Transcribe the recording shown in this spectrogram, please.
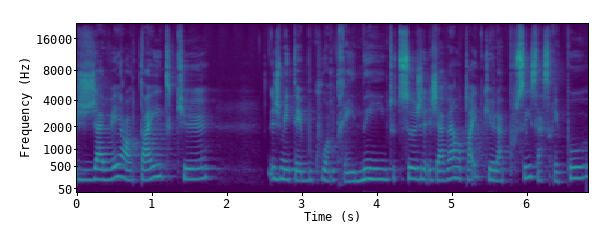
j'avais en tête que je m'étais beaucoup entraînée, tout ça. J'avais en tête que la poussée, ça serait pas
